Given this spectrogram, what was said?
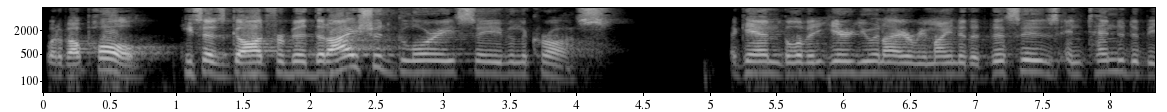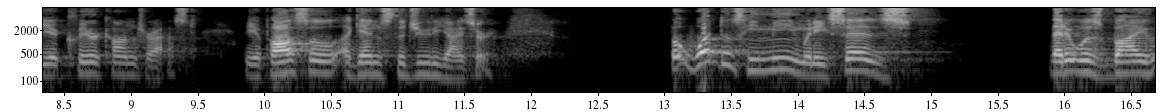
What about Paul? He says, God forbid that I should glory save in the cross. Again, beloved, here you and I are reminded that this is intended to be a clear contrast. The apostle against the Judaizer. But what does he mean when he says that it was by,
